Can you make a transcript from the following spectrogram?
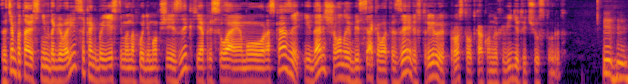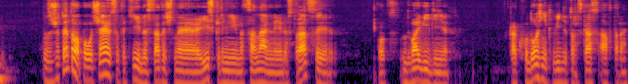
Затем пытаюсь с ним договориться, как бы если мы находим общий язык, я присылаю ему рассказы, и дальше он их без всякого ТЗ иллюстрирует просто вот как он их видит и чувствует. Угу. За счет этого получаются такие достаточно искренние эмоциональные иллюстрации, вот два видения, как художник видит рассказ автора.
